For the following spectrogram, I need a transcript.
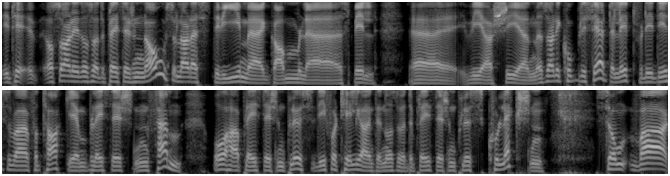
og så har de noe som heter PlayStation Now, som lar deg streame gamle spill uh, via skyen. Men så har de komplisert det litt, fordi de som har fått tak i en PlayStation 5 og har PlayStation Plus, de får tilgang til noe som heter PlayStation Plus Collection som var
